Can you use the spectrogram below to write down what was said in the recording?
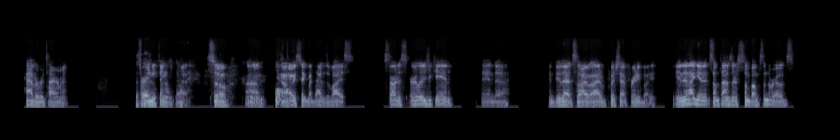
have a retirement That's or right. anything like that. So, um, you know, I always take my dad's advice: start as early as you can, and uh, and do that. So I, I would push that for anybody. And then I get it. Sometimes there's some bumps in the roads,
